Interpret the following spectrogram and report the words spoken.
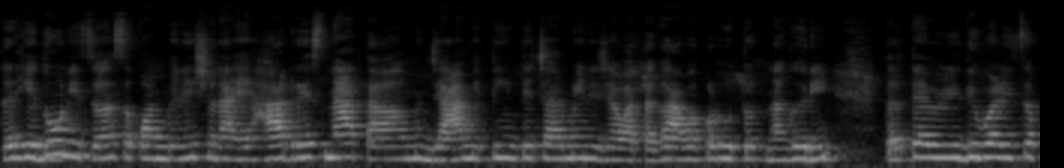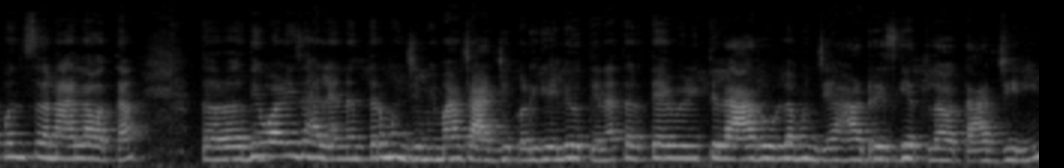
तर हे दोन्हीचं असं कॉम्बिनेशन आहे. हा ड्रेस ना आता म्हणजे आम्ही तीन ते चार महिने जेव्हा आता गावाकडे होतो ना घरी तर त्यावेळी दिवाळीचा पण सण आला होता. तर दिवाळी झाल्यानंतर म्हणजे मी माझ्या आजीकडे गेले होते ना तर त्यावेळी तिला आरूला म्हणजे हा ड्रेस घेतला होता आजीनी.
